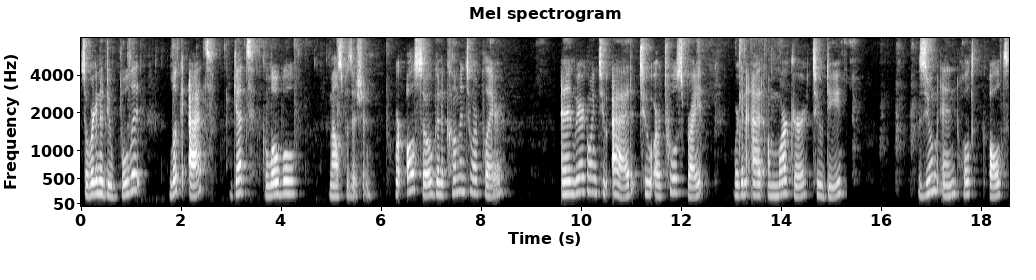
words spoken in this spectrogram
So we're going to do bullet look at get global mouse position. We're also going to come into our player and we are going to add to our tool sprite, we're going to add a marker 2D, zoom in, hold Alt,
